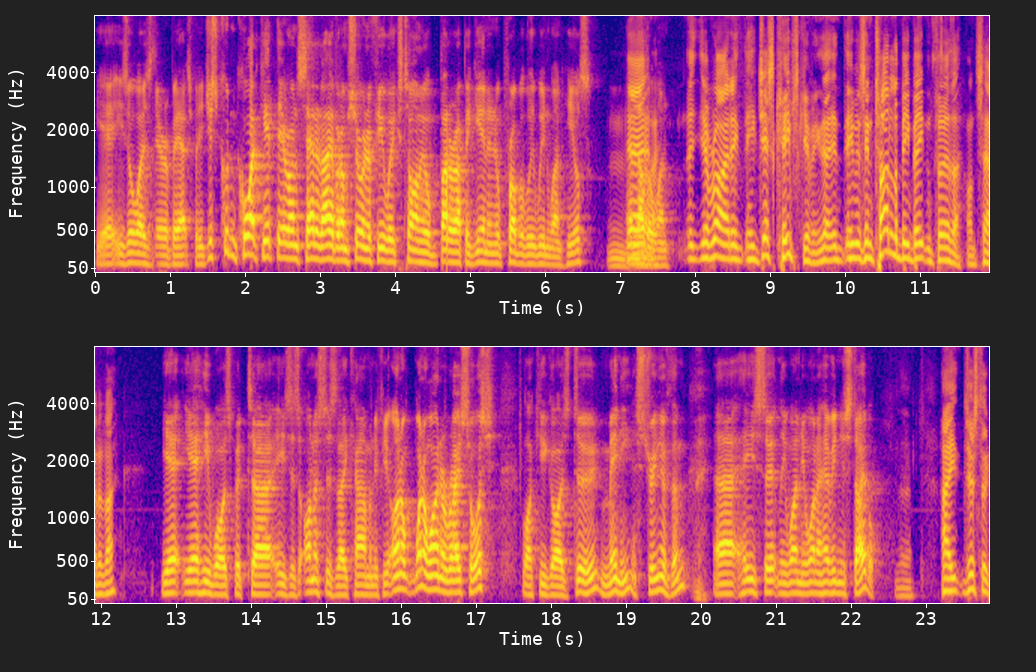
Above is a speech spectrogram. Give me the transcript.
yeah, he's always thereabouts, but he just couldn't quite get there on Saturday. But I'm sure in a few weeks' time he'll butter up again and he'll probably win one. Heels, mm. another one. You're right. He, he just keeps giving. He was entitled to be beaten further on Saturday. Yeah, yeah, he was. But uh, he's as honest as they come. And if you want to own a racehorse, like you guys do, many, a string of them, uh, he's certainly one you want to have in your stable. Yeah. Hey, just a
